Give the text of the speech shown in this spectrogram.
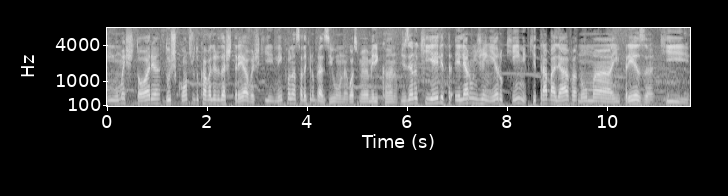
em uma história dos contos do Cavaleiro das Trevas, que nem foi lançado aqui no Brasil, um negócio meio americano, dizendo que ele, ele era um engenheiro químico que trabalhava numa empresa que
